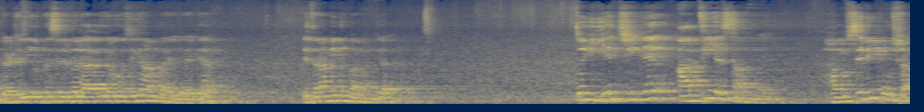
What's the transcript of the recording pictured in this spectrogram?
गठरी अपने सिर पे ला के रखो, उसी का नाम परिग्रह क्या? इतना भी नहीं मालूम क्या? तो ये चीज़ें आती है सामने। हमसे भी पूछा।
